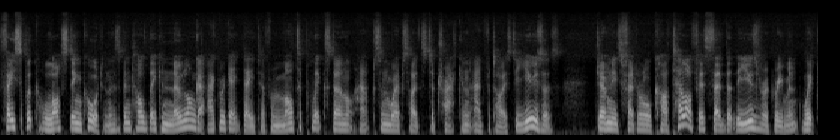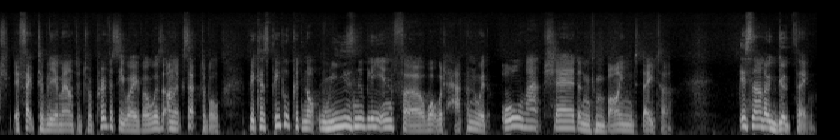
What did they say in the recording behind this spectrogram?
Facebook lost in court and has been told they can no longer aggregate data from multiple external apps and websites to track and advertise to users. Germany's Federal Cartel Office said that the user agreement, which effectively amounted to a privacy waiver, was unacceptable because people could not reasonably infer what would happen with all that shared and combined data. Is that a good thing?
